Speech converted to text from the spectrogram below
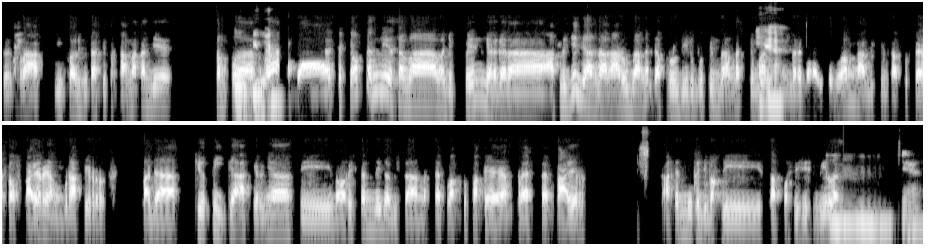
keras di kualifikasi pertama kan dia sempat Uh, P1. ah, ada cekcokan dia sama Majepin gara-gara aslinya jangan nggak ngaruh banget nggak perlu direbutin banget cuman Iya. gara-gara itu doang ngabisin satu set of tire yang berakhir pada Q3 akhirnya si Norris kan dia nggak bisa ngeset waktu pakai fresh set tire akhirnya dia kejebak di start posisi 9 Hmm, ya.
